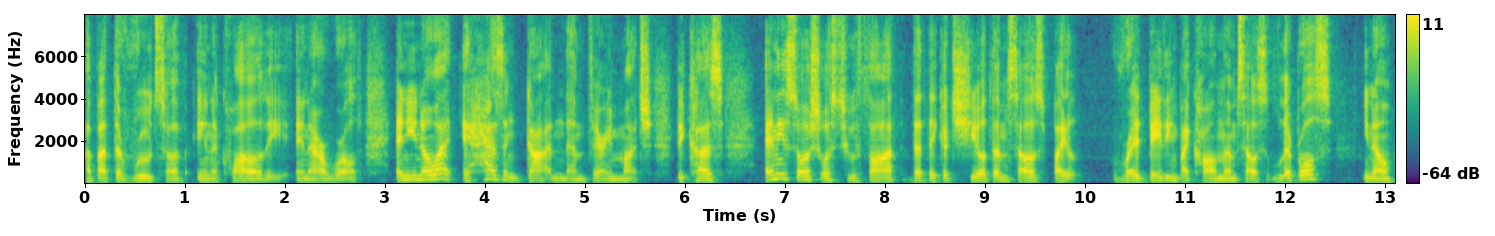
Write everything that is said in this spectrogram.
about the roots of inequality in our world. And you know what? It hasn't gotten them very much because any socialist who thought that they could shield themselves by red baiting, by calling themselves liberals, you know,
